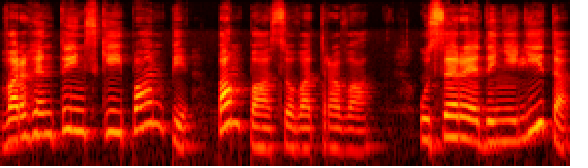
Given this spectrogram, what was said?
в аргентинській пампі пампасова трава. У середині літа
